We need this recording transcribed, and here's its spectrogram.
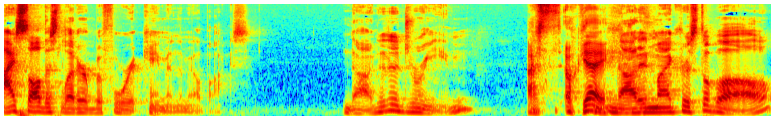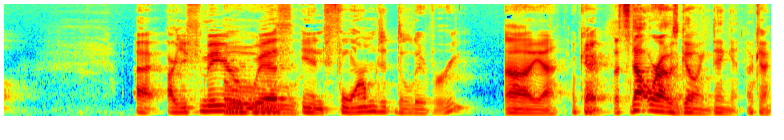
I saw this letter before it came in the mailbox. Not in a dream, I was, okay. not in my crystal ball. Uh, are you familiar with informed delivery? Uh, yeah. Okay. That's not where I was going. Dang it. Okay.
